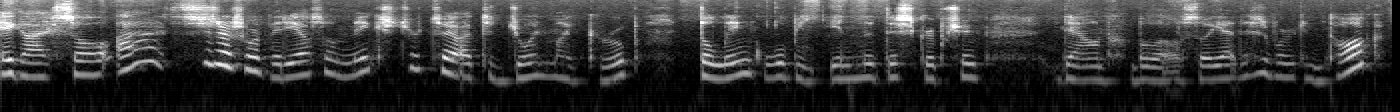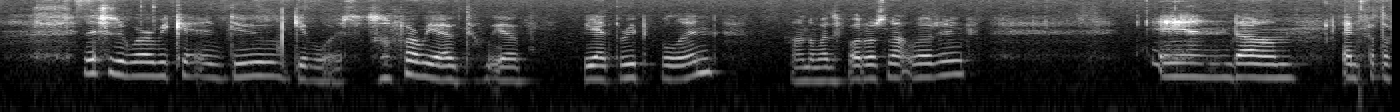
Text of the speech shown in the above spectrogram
Hey guys, so uh, this is a short video, so make sure to uh, to join my group. The link will be in the description down below. So yeah, this is where we can talk. This is where we can do giveaways. So far we have we have we have three people in. I don't know why the photo's not loading. And um and for the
